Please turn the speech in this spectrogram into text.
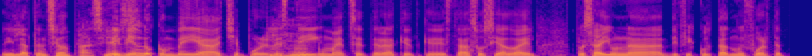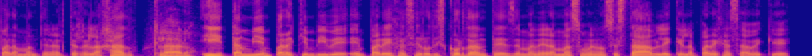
y la tensión. Así Viviendo con VIH por el estigma, etcétera, que, que, está asociado a él, pues hay una dificultad muy fuerte para mantenerte relajado. Claro. Y también para quien vive en parejas serodiscordantes de manera más o menos estable, que la pareja sabe que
